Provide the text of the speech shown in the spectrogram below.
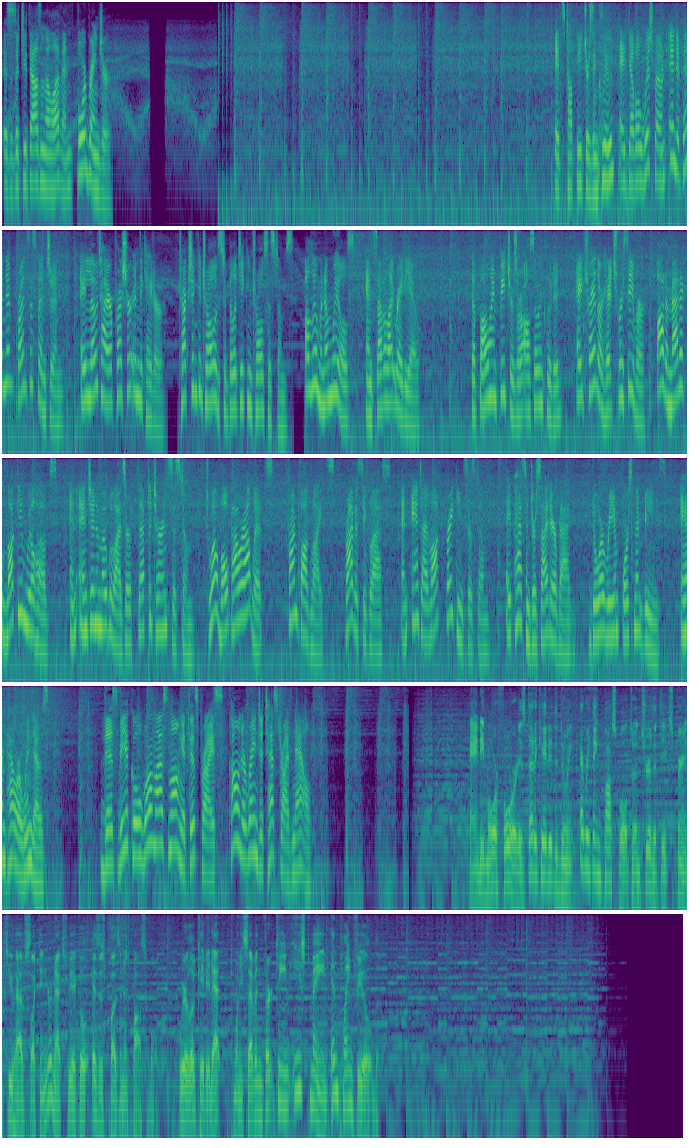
This is a 2011 Ford Ranger. Its top features include a double wishbone independent front suspension, a low tire pressure indicator, traction control and stability control systems, aluminum wheels, and satellite radio. The following features are also included a trailer hitch receiver, automatic locking wheel hubs, an engine immobilizer theft deterrent system, 12 volt power outlets, front fog lights, privacy glass, an anti lock braking system, a passenger side airbag, door reinforcement beams, and power windows. This vehicle won't last long at this price. Call and arrange a test drive now. Andy Mohr Ford is dedicated to doing everything possible to ensure that the experience you have selecting your next vehicle is as pleasant as possible. We are located at 2713 East Main in Plainfield.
